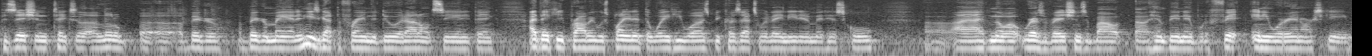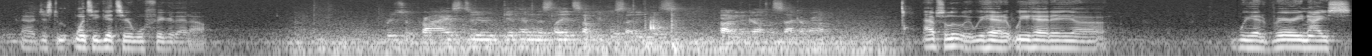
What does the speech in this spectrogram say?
position takes a, a little a bigger a bigger man, and he's got the frame to do it. I don't see anything. I think he probably was playing at the weight he was because that's where they needed him at his school. Uh, I have no reservations about uh, him being able to fit anywhere in our scheme. Uh, just once he gets here, we'll figure that out. Were you surprised to get him this late? Some people said he was probably going to go in the second round. Absolutely, we had we had a uh, we had a very nice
